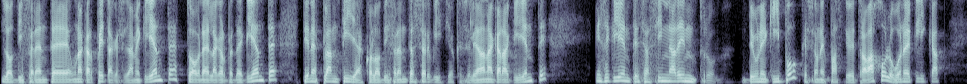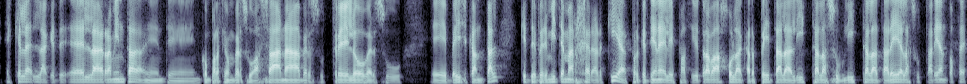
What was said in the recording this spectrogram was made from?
los diferentes, una carpeta que se llame clientes, tú abres la carpeta de clientes, tienes plantillas con los diferentes servicios que se le dan a cada cliente, ese cliente se asigna dentro de un equipo, que sea un espacio de trabajo. Lo bueno de ClickUp es que, la, es la herramienta eh, en comparación versus Asana, versus Trello, versus eh, Basecamp tal, que te permite más jerarquías, porque tiene el espacio de trabajo, la carpeta, la lista, la sublista, la tarea, la subtarea. Entonces,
